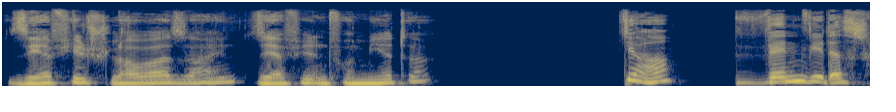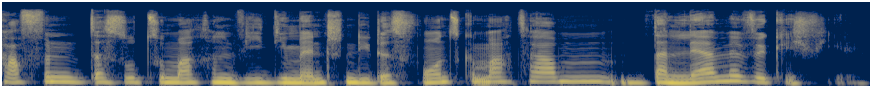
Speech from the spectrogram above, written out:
sehr viel schlauer sein, sehr viel informierter? Ja, wenn wir das schaffen, das so zu machen wie die Menschen, die das vor uns gemacht haben, dann lernen wir wirklich viel.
